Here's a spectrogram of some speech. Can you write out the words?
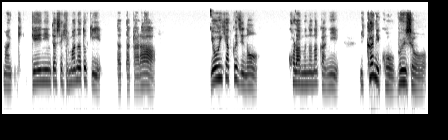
まあ、ぎ芸人として暇な時だったから400字のコラムの中にいかにこう文章を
